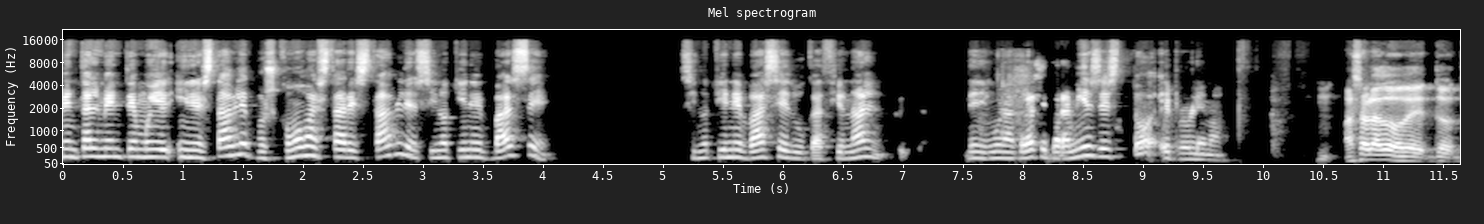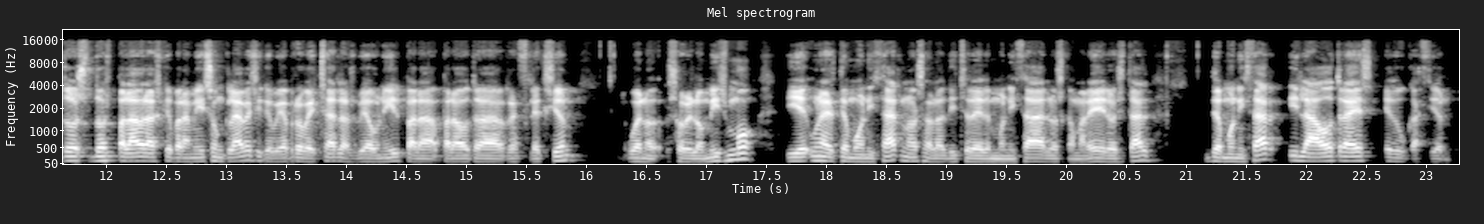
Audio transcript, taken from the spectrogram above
mentalmente muy inestable, pues ¿cómo va a estar estable si no tiene base? Si no tiene base educacional de ninguna clase. Para mí es esto el problema. Has hablado de dos, palabras que para mí son claves y que voy a aprovechar, las voy a unir para, otra reflexión. Bueno, sobre lo mismo. Y una es demonizar, ¿no? Se habla dicho de demonizar los camareros y tal. Demonizar. Y la otra es educación.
